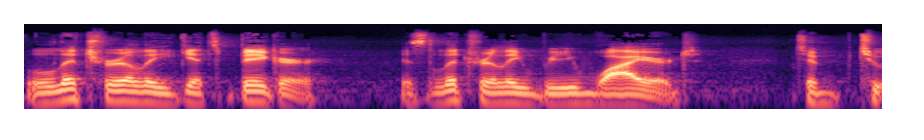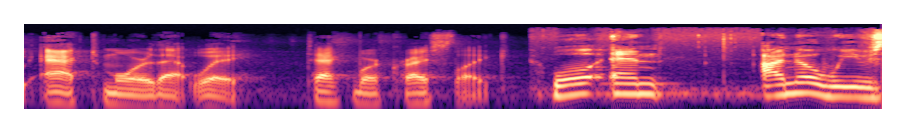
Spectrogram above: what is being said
literally gets bigger is literally rewired to to act more that way, to act more Christ-like. Well, and I know we've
